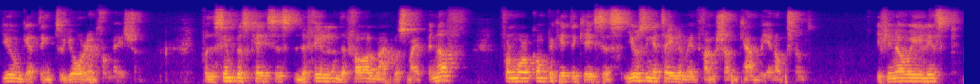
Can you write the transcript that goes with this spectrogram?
you getting to your information. For the simplest cases, defil and defal macros might be enough. For more complicated cases, using a tailor-made function can be an option. If you know ELISP,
